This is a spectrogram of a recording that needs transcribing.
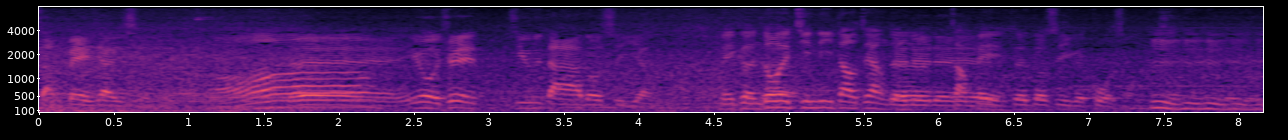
长辈下去写的。哦。对，因为我觉得几乎大家都是一样，每个人都会经历到这样的长辈，这都是一个过程。嗯嗯嗯嗯嗯。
